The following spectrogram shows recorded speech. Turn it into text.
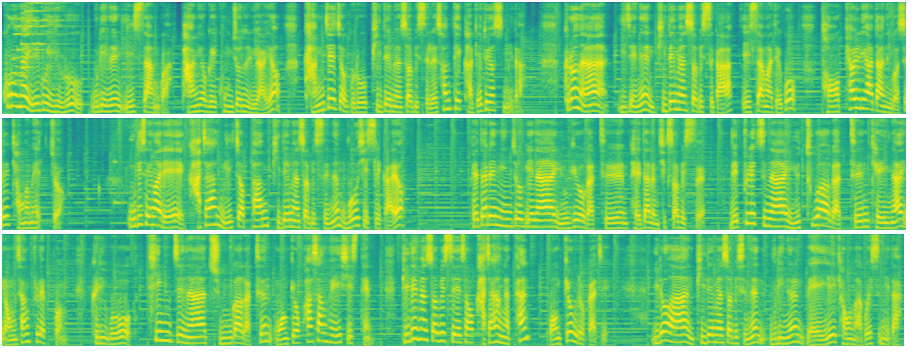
코로나19 이후 우리는 일상과 방역의 공존을 위하여 강제적으로 비대면 서비스를 선택하게 되었습니다. 그러나 이제는 비대면 서비스가 일상화되고 더 편리하다는 것을 경험했죠. 우리 생활에 가장 밀접한 비대면 서비스는 무엇이 있을까요? 배달의 민족이나 요기요 같은 배달 음식 서비스, 넷플릭스나 유튜브와 같은 개인화 영상 플랫폼, 그리고 팀즈나 줌과 같은 원격 화상회의 시스템, 비대면 서비스에서 가장 핫한 원격 의료까지 이러한 비대면 서비스는 우리는 매일 경험하고 있습니다.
